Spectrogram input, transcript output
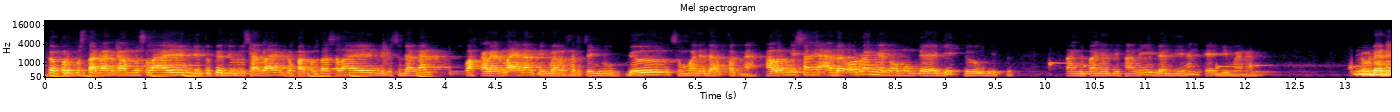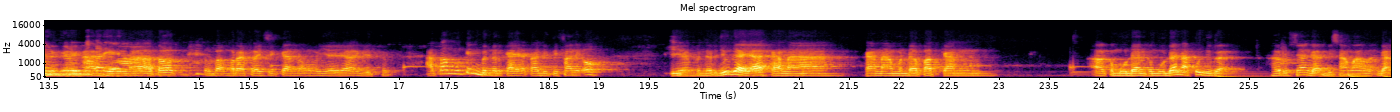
ke perpustakaan kampus lain gitu ke jurusan lain ke fakultas lain gitu. Sedangkan wah kalian mah enak tinggal searching Google semuanya dapat nah kalau misalnya ada orang yang ngomong kayak gitu gitu tanggapannya Tiffany dan Jihan kayak gimana? Ya udah didengerin aja ya. atau coba merefleksikan oh iya ya gitu atau mungkin bener kayak tadi Tiffany, oh iya bener juga ya karena karena mendapatkan uh, kemudahan-kemudahan aku juga harusnya nggak bisa nggak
